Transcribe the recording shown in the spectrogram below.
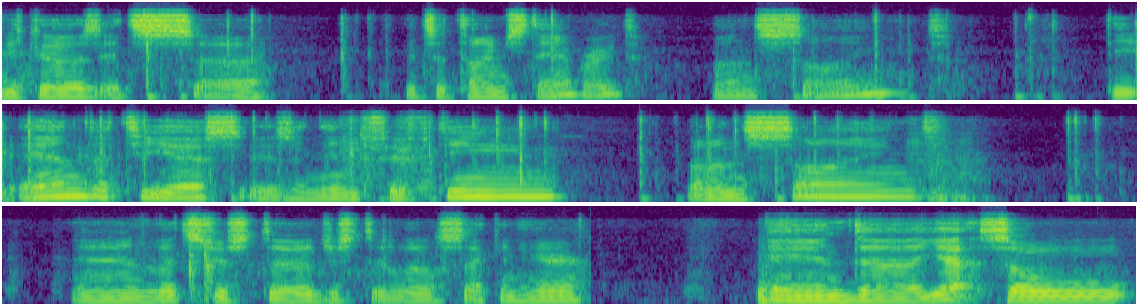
because it's uh it's a timestamp right? Unsigned the end ts is an int 15 unsigned. And let's just uh just a little second here. And uh yeah so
